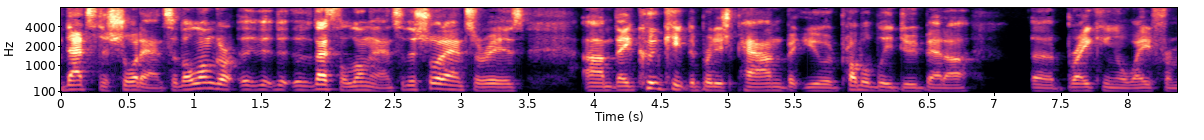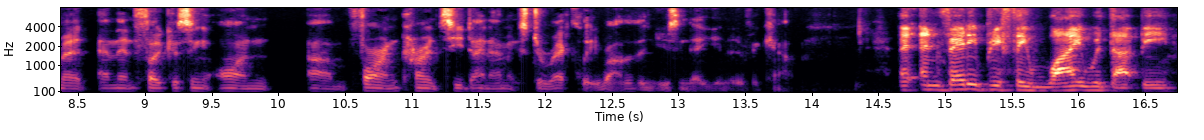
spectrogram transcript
that's the short answer. The longer that's the long answer. The short answer is um, they could keep the British pound, but you would probably do better uh, breaking away from it and then focusing on um, foreign currency dynamics directly rather than using their unit of account. And very briefly, why would that be?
